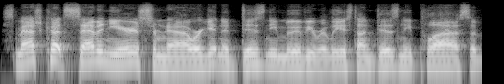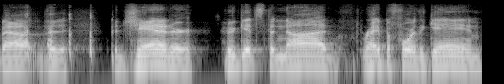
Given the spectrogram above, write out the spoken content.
Smash cut seven years from now, we're getting a Disney movie released on Disney Plus about the the janitor who gets the nod right before the game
